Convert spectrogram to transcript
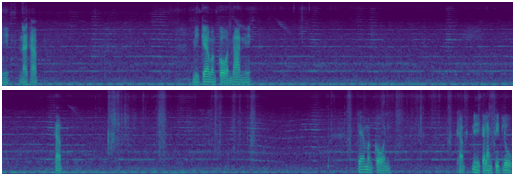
นี้นะครับ มีแก้วมังกรด้านนี้ ครับ แก้วมังกร ครับนี่กำลังติดลูก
